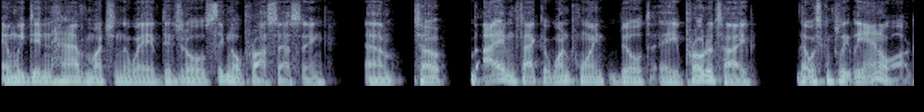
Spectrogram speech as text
and we didn't have much in the way of digital signal processing. Um, so I, in fact, at one point built a prototype that was completely analog.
